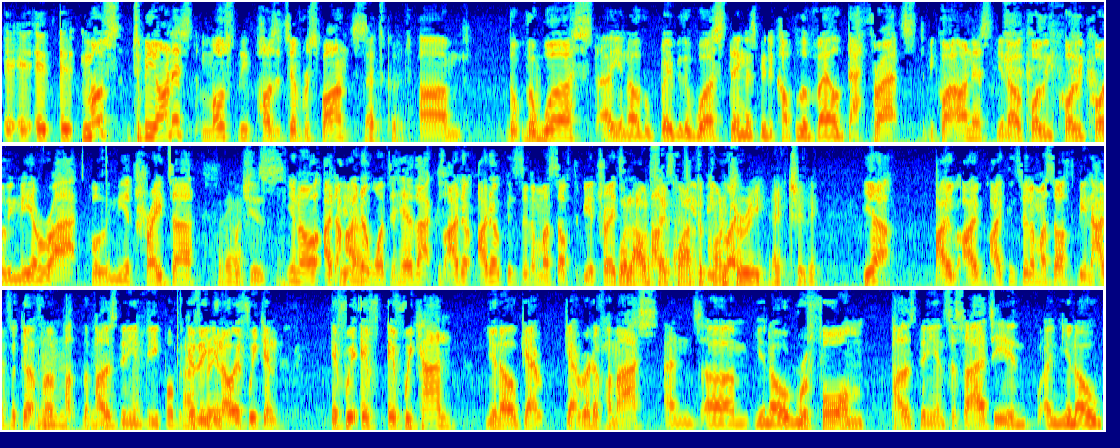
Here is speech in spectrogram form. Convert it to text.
it, it, it, most, to be honest, mostly positive response. That's good. Um, the, the worst, uh, you know, the, maybe the worst thing has been a couple of veiled death threats, to be quite honest, you know, calling, calling, calling me a rat, calling me a traitor, right. which is, you know, I don't, yeah. I don't want to hear that because I don't, I don't consider myself to be a traitor. Well, I would say quite the contrary, actually. Yeah. I, I, I consider myself to be an advocate for mm, the Palestinian mm. people because, you know, if we can, if we, if, if we can, you know, get, get rid of Hamas and, um, you know, reform Palestinian society and, and, you know,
